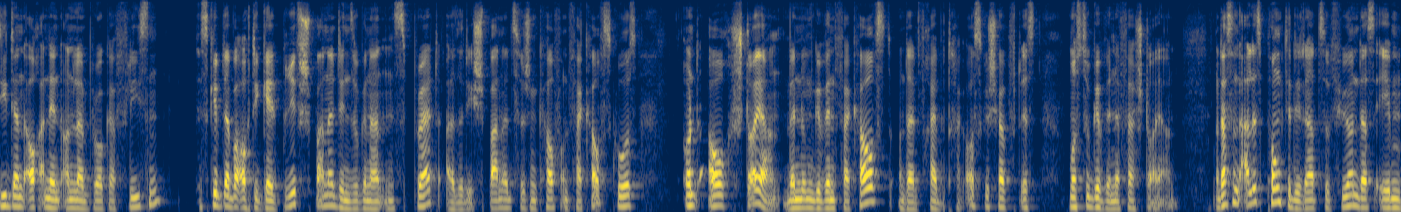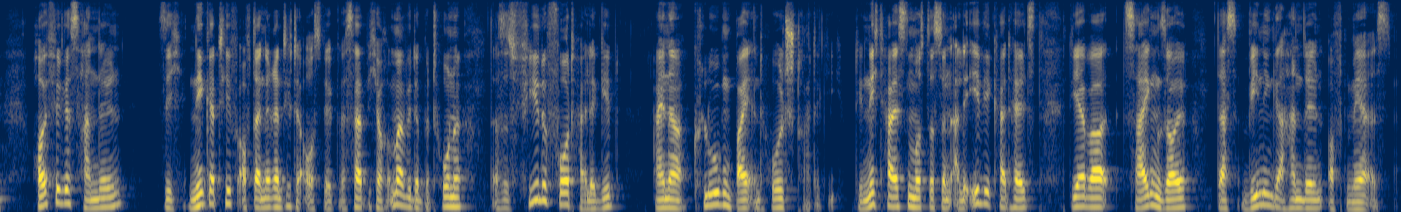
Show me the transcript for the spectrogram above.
die dann auch an den Online-Broker fließen. Es gibt aber auch die Geldbriefspanne, den sogenannten Spread, also die Spanne zwischen Kauf- und Verkaufskurs und auch Steuern. Wenn du einen Gewinn verkaufst und dein Freibetrag ausgeschöpft ist, musst du Gewinne versteuern. Und das sind alles Punkte, die dazu führen, dass eben häufiges Handeln sich negativ auf deine Rendite auswirkt, weshalb ich auch immer wieder betone, dass es viele Vorteile gibt einer klugen Buy-and-Hold-Strategie, die nicht heißen muss, dass du in alle Ewigkeit hältst, die aber zeigen soll, dass weniger Handeln oft mehr ist.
